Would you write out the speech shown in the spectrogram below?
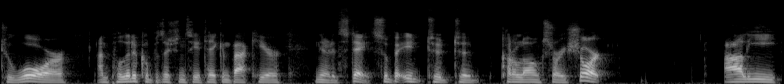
to war and political positions he had taken back here in the United States. So, to, to cut a long story short, Ali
